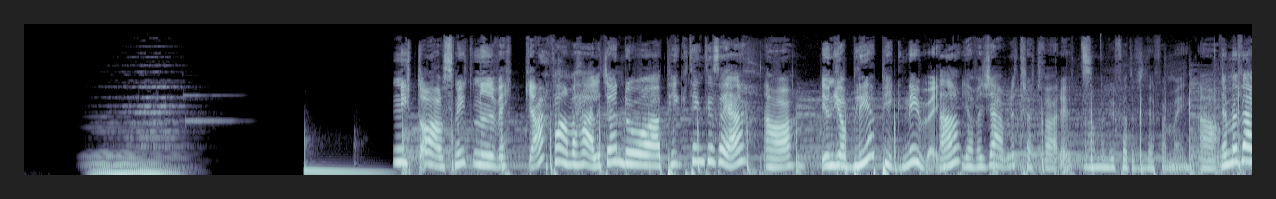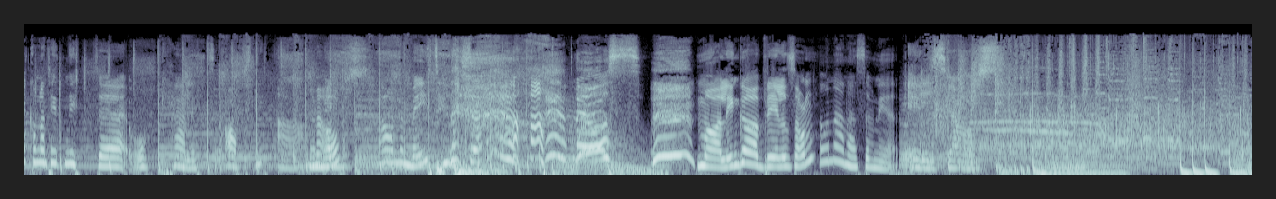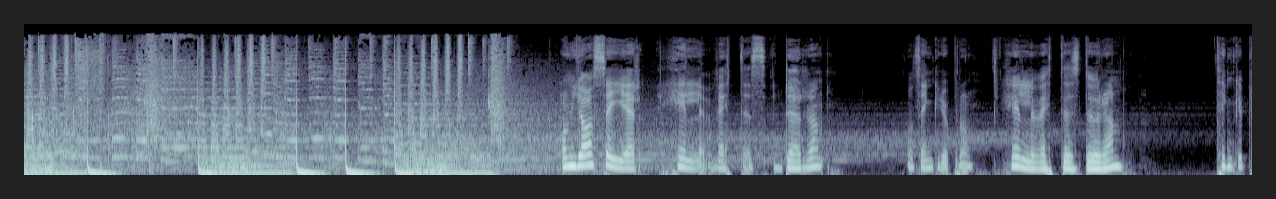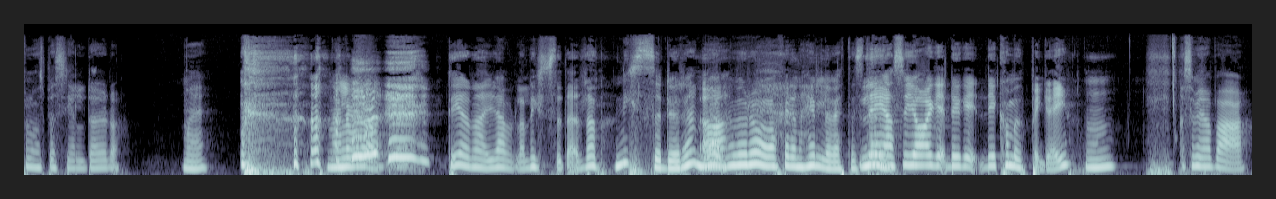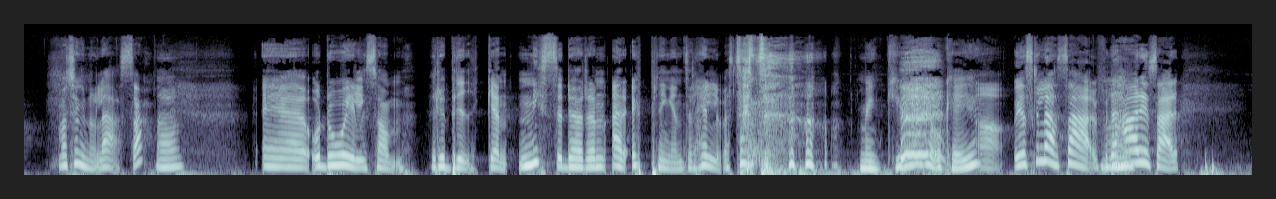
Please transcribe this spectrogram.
Nytt avsnitt, ny vecka. Fan vad härligt, jag är ändå pigg tänkte jag säga. Ja, jag blev pigg nu. Ja. Jag var jävligt trött förut. Ja men det är för att du får träffa mig. Ja. Nej men välkomna till ett nytt eh, och härligt avsnitt. Ja, Med med oss. Ja med mig tänkte jag med oss! Malin Gabrielsson. Och Nanna Semnér. Älskar oss. Om jag säger helvetesdörren, vad tänker du på då? Helvetesdörren. Tänker på någon speciell dörr då? Nej. Eller vadå? Det är den här jävla nissedörren. Nissedörren? Ja. Vadå, varför är den helvetesdörren? Nej, alltså jag, det, det kom upp en grej Mm. som jag bara var tvungen att läsa. Ja. Eh, och då är liksom rubriken Nissedörren är öppningen till helvetet. Men gud, okej. ja. Och jag ska läsa här, för det Mm. här är så här.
